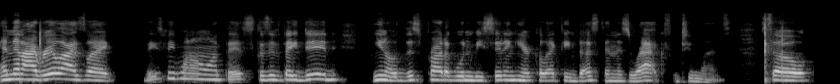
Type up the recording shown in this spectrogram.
and then I realized like these people don't want this because if they did, you know, this product wouldn't be sitting here collecting dust in this rack for two months. So,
